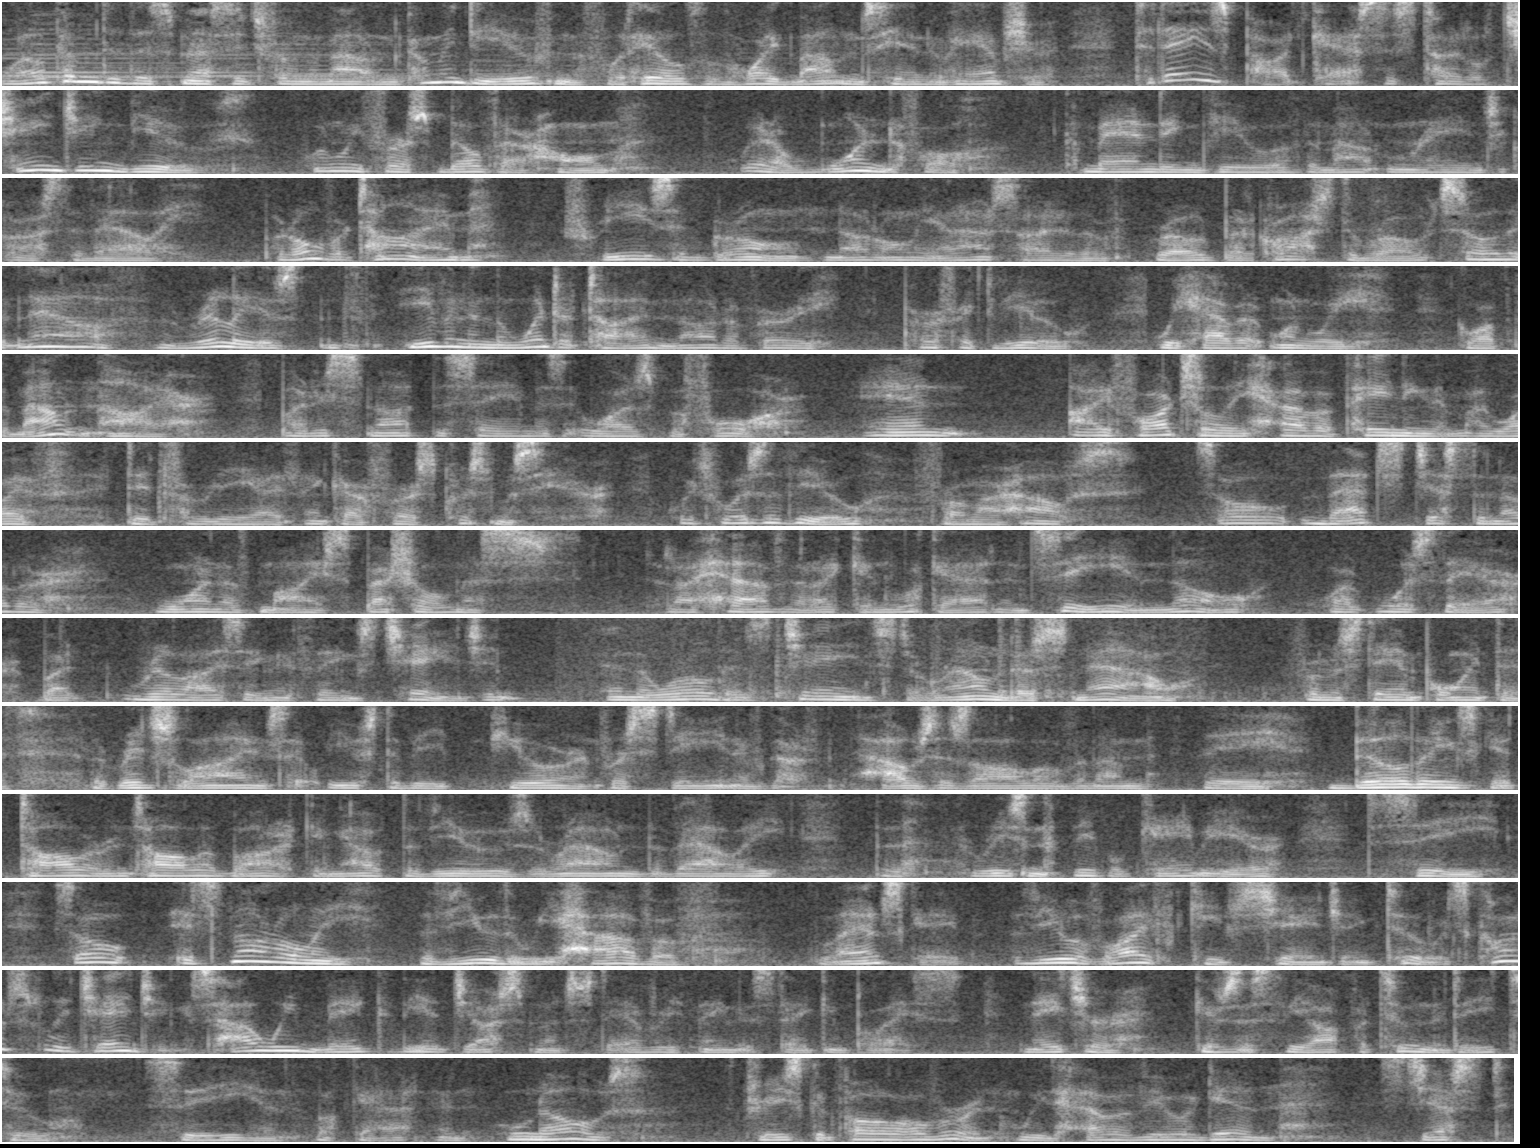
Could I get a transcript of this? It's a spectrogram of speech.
Welcome to this message from the mountain, coming to you from the foothills of the White Mountains here in New Hampshire. Today's podcast is titled Changing Views. When we first built our home, we had a wonderful, commanding view of the mountain range across the valley. But over time, trees have grown, not only on our side of the road, but across the road, so that now really is, even in the wintertime, not a very perfect view. We have it when we go up the mountain higher, but it's not the same as it was before. And I fortunately have a painting that my wife did for me, I think our first Christmas here, which was a view from our house. So that's just another one of my specialness that I have that I can look at and see and know what was there, but realizing that things change. And, and the world has changed around us now from a standpoint that the ridge lines that used to be pure and pristine have got houses all over them. The buildings get taller and taller, blocking out the views around the valley, the reason people came here to see. So it's not only the view that we have of landscape, the view of life keeps changing too. It's constantly changing. It's how we make the adjustments to everything that's taking place. Nature gives us the opportunity to see and look at, and who knows, the trees could fall over and we'd have a view again. It's just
